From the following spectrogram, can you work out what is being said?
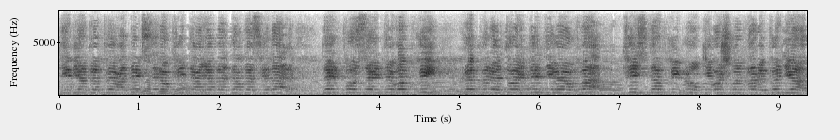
qui vient de faire un excellent critérium international. Delphos a été repris, le peloton a été tiré au revoir. Christophe Riblon qui rejoindra le podium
